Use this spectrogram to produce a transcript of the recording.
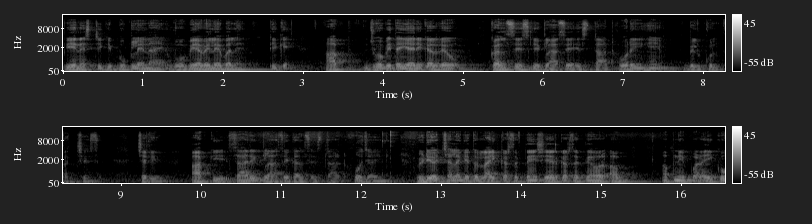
पीएनएसटी की बुक लेना है, वो भी अवेलेबल है। ठीक है? आप जो भी तैयारी कर रहे हो, कल से इसकी क्लासें स्टार्ट हो रही हैं बिल्कुल अच्छे से। चलिए, आपकी सारी क्लासें कल से स्टार्ट हो जाएगी। वीडियो अच्छा लगे तो लाइक कर सकते हैं शेयर कर सकते हैं और अब अपनी पढ़ाई को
